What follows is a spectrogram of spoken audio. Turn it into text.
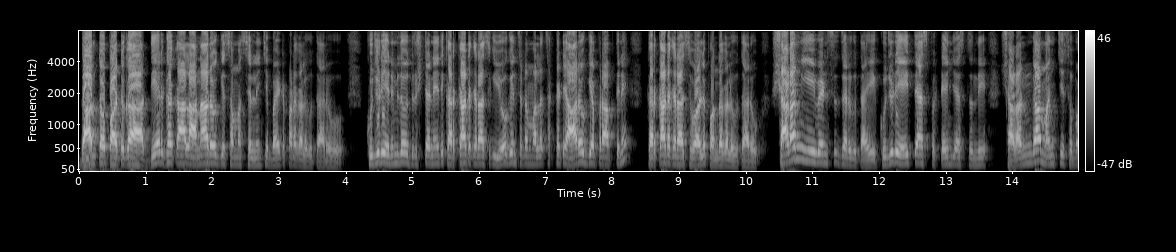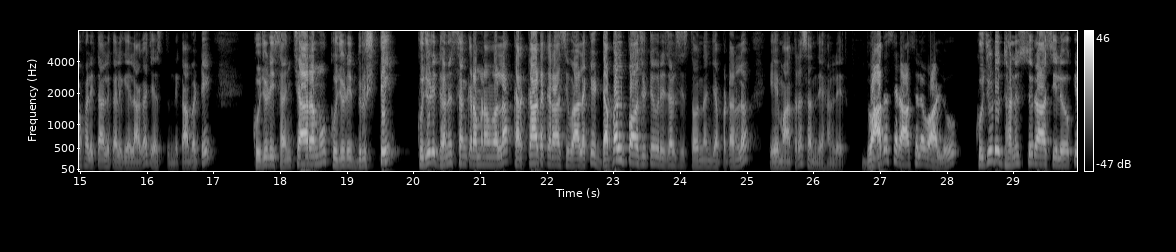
దాంతో పాటుగా దీర్ఘకాల అనారోగ్య సమస్యల నుంచి బయటపడగలుగుతారు. కుజుడి ఎనిమిదో దృష్టి అనేది కర్కాటక రాశికి యోగించడం వల్ల చక్కటి ఆరోగ్య ప్రాప్తిని కర్కాటక రాశి వాళ్ళు పొందగలుగుతారు. షడన్ ఈవెంట్స్ జరుగుతాయి. కుజుడి ఎయిత్ ఆస్పెక్ట్ ఏం చేస్తుంది? షడన్గా మంచి శుభ ఫలితాలు కలిగేలాగా చేస్తుంది. కాబట్టి కుజుడి సంచారము కుజుడి దృష్టి కుజుడి ధను సంక్రమణం వల్ల కర్కాటక రాశి వాళ్ళకి డబల్ పాజిటివ్ రిజల్ట్స్ ఇస్తోందని చెప్పడంలో ఏమాత్రం సందేహం లేదు. ద్వాదశ రాశుల వాళ్ళు కుజుడు ధనుస్సు రాశిలోకి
